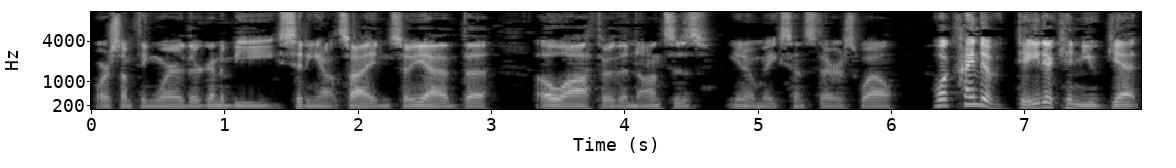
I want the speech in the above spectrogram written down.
or something where they're going to be sitting outside. And so, yeah, the OAuth or the nonces, you know, makes sense there as well. What kind of data can you get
